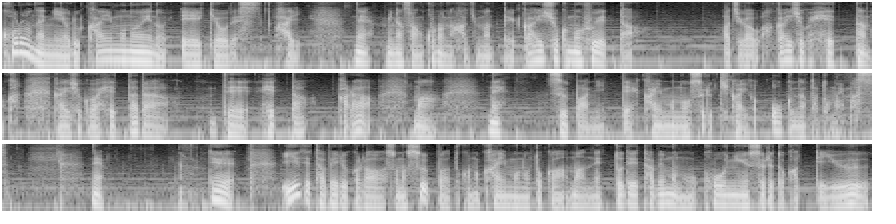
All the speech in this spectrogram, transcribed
コロナによる買い物への影響です。はい。ね皆さんコロナ始まって外食も増えた。あ、違うわ。外食減ったのか。外食は減っただ、で、減ったから、まあ、ね、スーパーに行って買い物をする機会が多くなったと思います。ね。で、家で食べるから、そのスーパーとかの買い物とか、まあネットで食べ物を購入するとかっていう、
